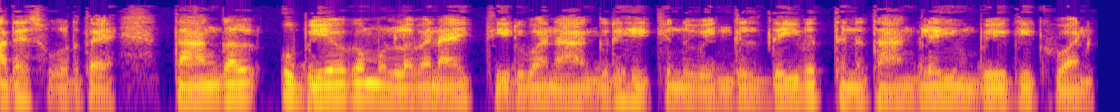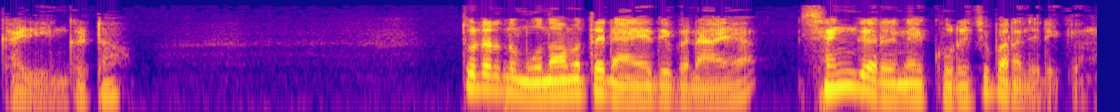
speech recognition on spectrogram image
അതേ സുഹൃത്തെ താങ്കൾ ഉപയോഗമുള്ളവനായി തീരുവാൻ ആഗ്രഹിക്കുന്നുവെങ്കിൽ ദൈവത്തിന് താങ്കളെയും ഉപയോഗിക്കുവാൻ കഴിയും കേട്ടോ. തുടർന്ന് മൂന്നാമത്തെ ന്യായാധിപനായ ശങ്കറിനെ കുറിച്ച് പറഞ്ഞിരിക്കുന്നു.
